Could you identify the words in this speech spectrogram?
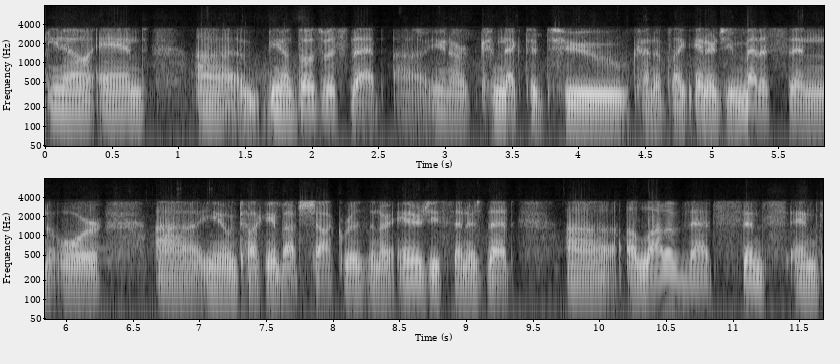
You know, and uh, you know those of us that uh, you know are connected to kind of like energy medicine or uh, you know talking about chakras and our energy centers that uh, a lot of that sense and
